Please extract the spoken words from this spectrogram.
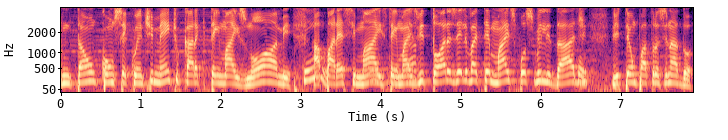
então, consequentemente, o cara que tem mais nome, Sim. aparece mais, Sim, tem mais vitórias, ele vai ter mais possibilidade Sim. de ter um patrocinador.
